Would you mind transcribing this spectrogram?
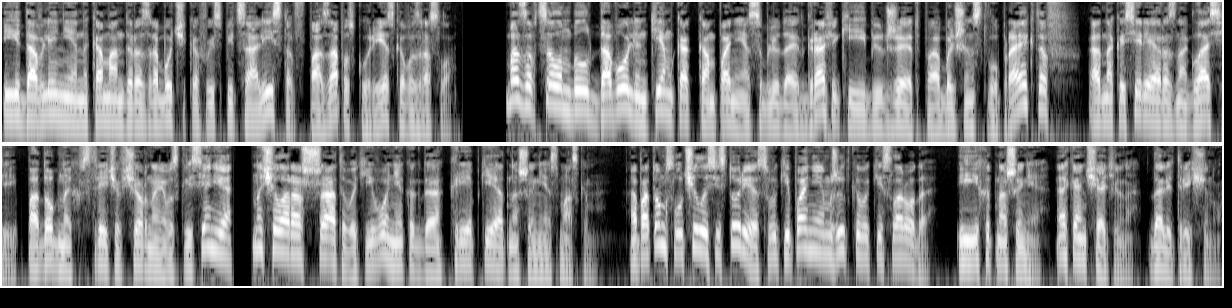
и давление на команды разработчиков и специалистов по запуску резко возросло. База в целом был доволен тем, как компания соблюдает графики и бюджет по большинству проектов, однако серия разногласий, подобных встрече в «Черное воскресенье», начала расшатывать его некогда крепкие отношения с Маском. А потом случилась история с выкипанием жидкого кислорода, и их отношения окончательно дали трещину.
